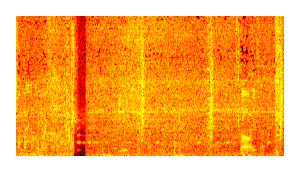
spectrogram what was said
Pampalitan ko ba kasi ako? Oo, isa.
